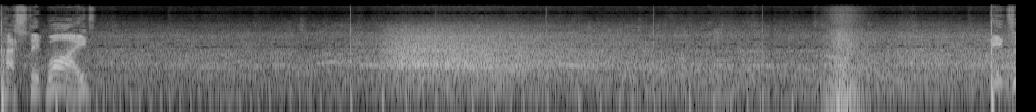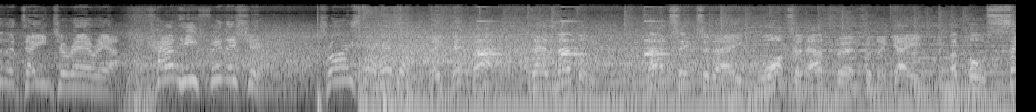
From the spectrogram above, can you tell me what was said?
Passed it wide. Into the danger area. Can he finish it? Tries the header. They hit back. They're level. That's it today. What an advert for the game. A pulsation.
